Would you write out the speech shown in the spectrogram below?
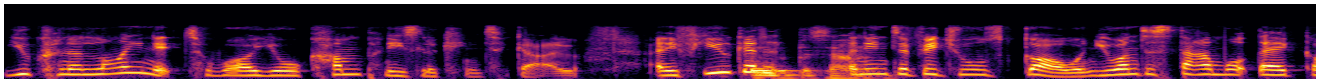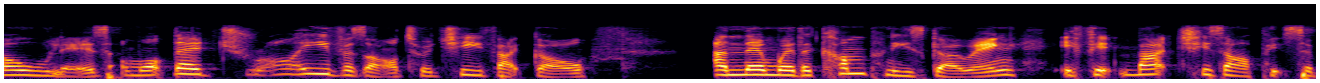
you can align it to where your company's looking to go. And if you get a, an individual's goal and you understand what their goal is and what their drivers are to achieve that goal, and then where the company's going if it matches up it's a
